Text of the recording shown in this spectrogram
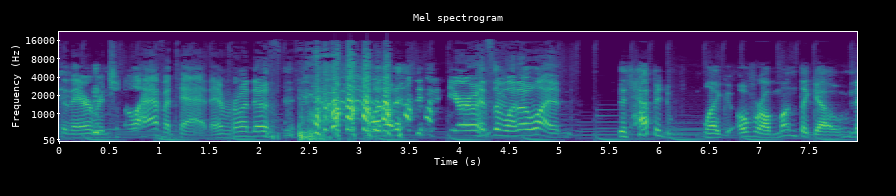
to their original habitat. Everyone knows this. is 101 Hero is the 101. This happened like over a month ago.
